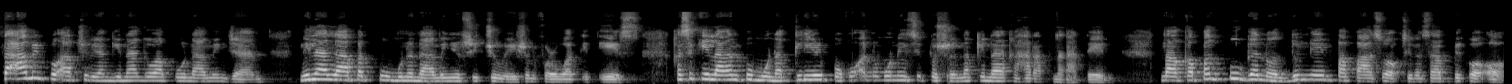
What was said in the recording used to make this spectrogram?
sa amin po actually, ang ginagawa po namin dyan, nilalapat po muna namin yung situation for what it is. Kasi kailangan po muna clear po kung ano muna yung sitwasyon na kinakaharap natin. Now, kapag po ganun, dun ngayon papasok, sinasabi ko, oh,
